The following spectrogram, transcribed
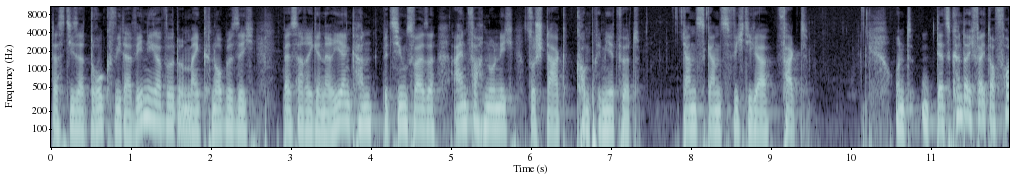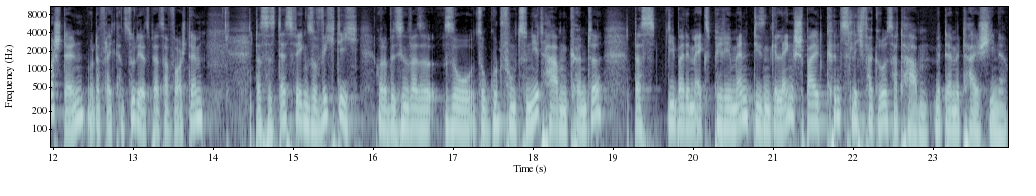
dass dieser Druck wieder weniger wird und mein Knorpel sich besser regenerieren kann, beziehungsweise einfach nur nicht so stark komprimiert wird. Ganz, ganz wichtiger Fakt. Und jetzt könnt ihr euch vielleicht auch vorstellen, oder vielleicht kannst du dir jetzt besser vorstellen, dass es deswegen so wichtig oder beziehungsweise so, so gut funktioniert haben könnte, dass die bei dem Experiment diesen Gelenkspalt künstlich vergrößert haben mit der Metallschiene.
